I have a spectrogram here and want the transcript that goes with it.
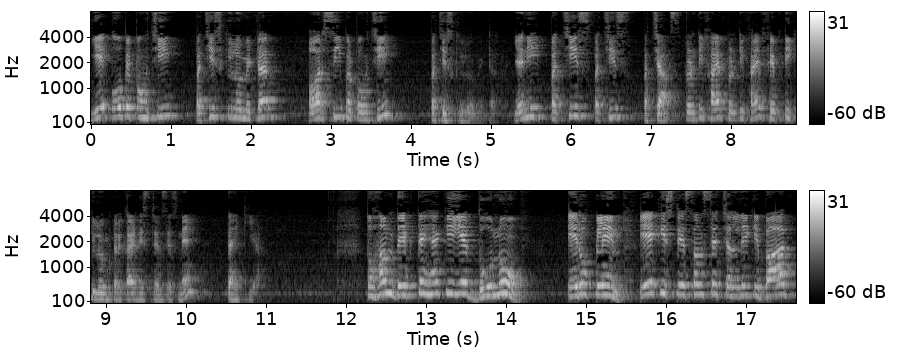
ये ओ पे पहुँची 25 किलोमीटर और सी पर पहुँची 25 किलोमीटर। यानी 25 25 50 25 25 50 किलोमीटर का डिस्टेंस इसने तय किया। तो हम देखते हैं कि ये दोनों एरोप्लेन एक स्टेशन से चलने के बाद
